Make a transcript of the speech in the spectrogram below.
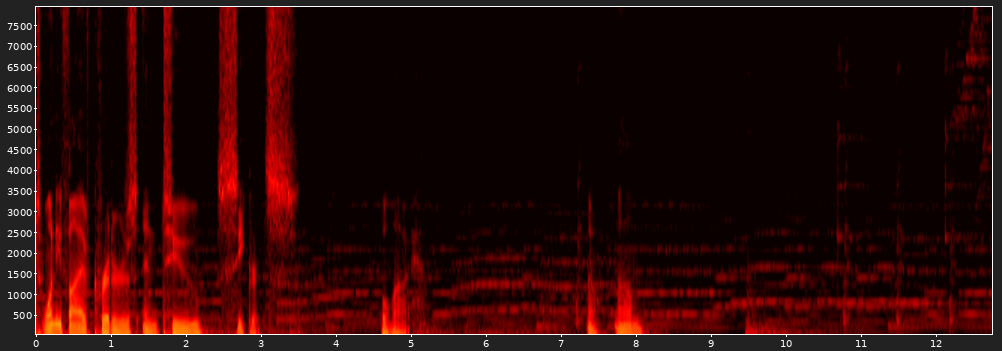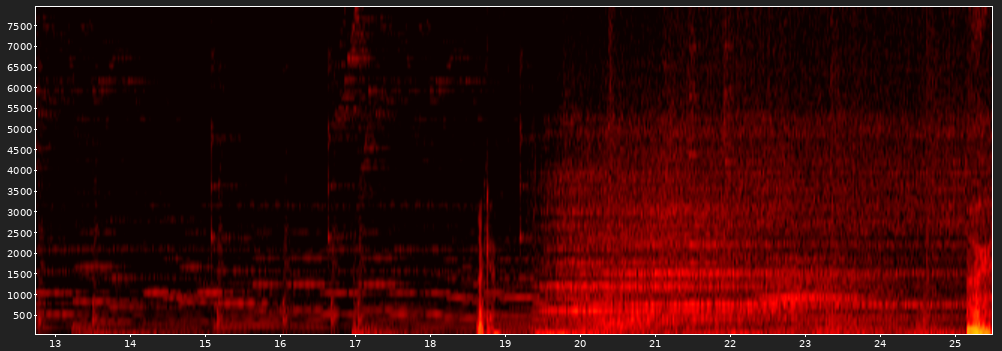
25 critters, and 2 secrets. Oh my. Um. Okay. All right.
